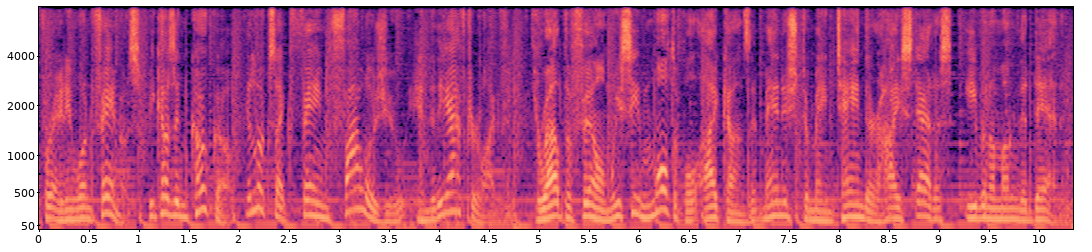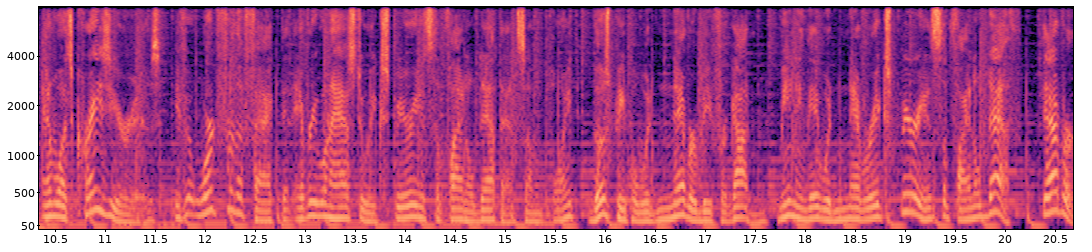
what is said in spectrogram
for anyone famous, because in Coco, it looks like fame follows you into the afterlife. Throughout the film, we see multiple icons that manage to maintain their high status even among the dead. And what's crazier is, if it weren't for the fact that everyone has to experience the final death at some point, those people would never be forgotten, meaning they would never experience the final death. Ever.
